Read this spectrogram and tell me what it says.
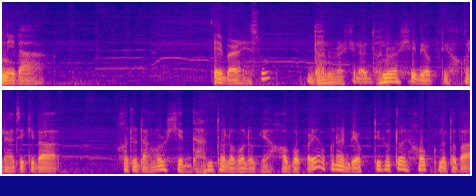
নীলা। এইবাৰ আহিছোঁ ধনুৰাশিলৈ। ধনুৰাশি ব্যক্তিসকলে আজি কিবা হয়তো ডাঙৰ সিদ্ধান্ত ল'বলগীয়া হ'ব পাৰে। আপোনাৰ ব্যক্তিগতই হওক নতুবা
